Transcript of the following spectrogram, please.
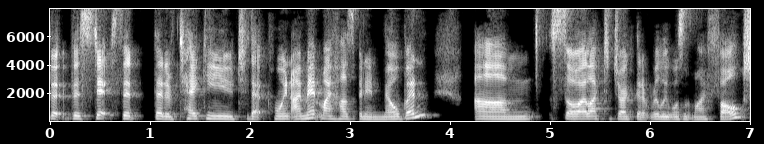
the, the steps that that have taken you to that point. I met my husband in Melbourne. Um, so I like to joke that it really wasn't my fault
